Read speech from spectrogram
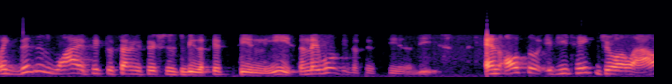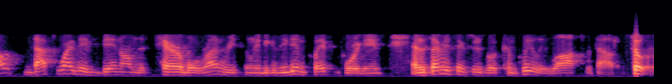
like this is why I picked the 76ers to be the fifth seed in the East, and they will be the fifth seed in the East. And also, if you take Joel out, that's why they've been on this terrible run recently because he didn't play for four games, and the 76ers look completely lost without him. So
